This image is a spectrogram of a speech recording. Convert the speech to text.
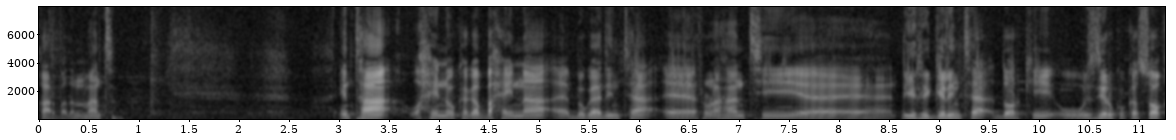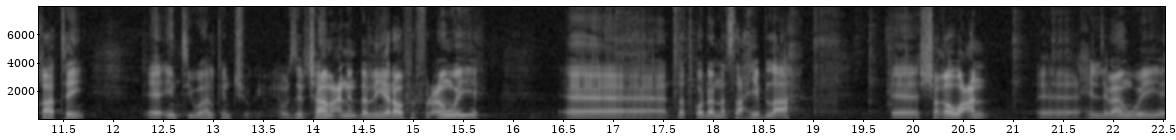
qaar badan maanta. Intaa waxaynu kaga baxaynaa bogaadinta run ahaantii dhiirigelinta doorkii uu wasiirku ka soo qaatay intii uu halkan joogay. Wasiir jaamac nin dhallinyaro oo firfircoon weeye. Dadkao dhanna saaxiib la ah. Shaqo wacan xildhibaan weeye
